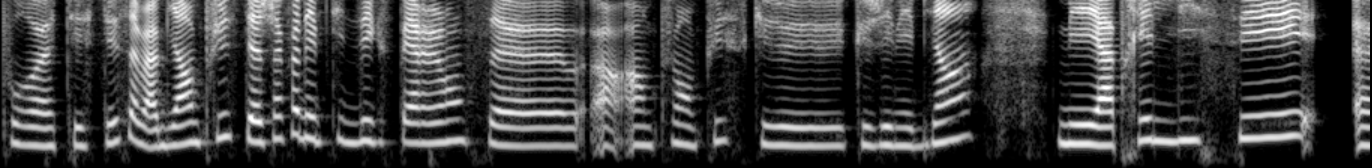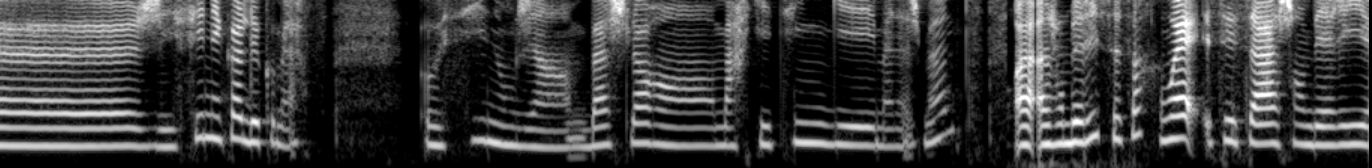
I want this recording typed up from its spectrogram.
pour euh, tester. Ça m'a bien plu. C'était à chaque fois des petites expériences euh, un, peu en plus que, que j'aimais bien. Mais après le lycée, euh, j'ai fait une école de commerce aussi. Donc j'ai un bachelor en marketing et management. À, Chambéry, c'est ça? Ouais, c'est ça, à Chambéry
